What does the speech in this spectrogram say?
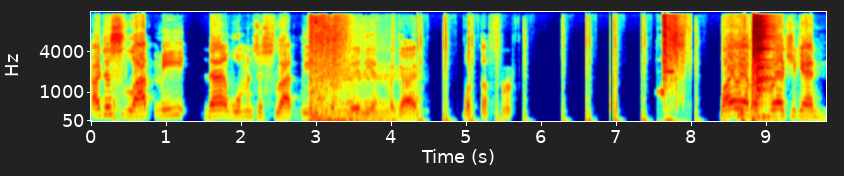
I just slapped me. That woman just slapped me to the billion, my guy. What the fr? Why do we have a fridge again?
